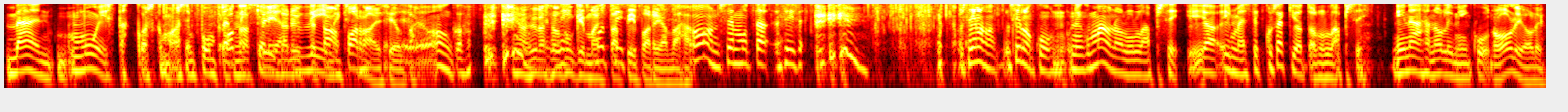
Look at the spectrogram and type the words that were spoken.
mä en muista, koska mä olisin pumpernikkeliä Ota siitä nyt, tää on paraisilta. Onko? Ihan hyvä se on Niin, sunkin maistaa siis- piparia vähän. On se, mutta siis silloin, silloin kun, niin kuin mä oon ollut lapsi ja ilmeisesti kun säkin oot ollut lapsi, niin näähän oli niin kuin, No oli, oli.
